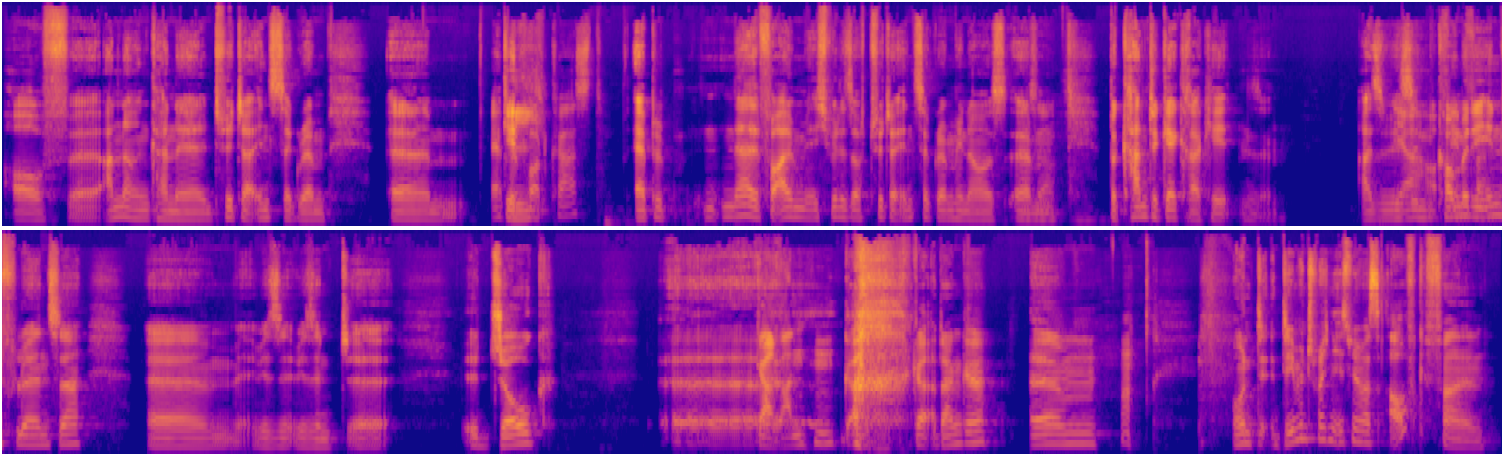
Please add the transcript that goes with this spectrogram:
auf äh, anderen Kanälen, Twitter, Instagram, ähm, Apple Podcast. Apple, na, vor allem, ich will jetzt auf Twitter, Instagram hinaus, ähm, So. bekannte Gag-Raketen sind. Also wir Ja, sind Comedy-Influencer, ähm, wir sind, wir sind äh, Joke äh, Garanten. Ga- ga- Danke. Ähm, und dementsprechend ist mir was aufgefallen.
